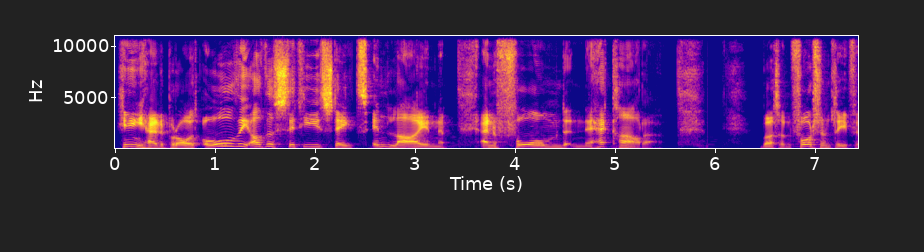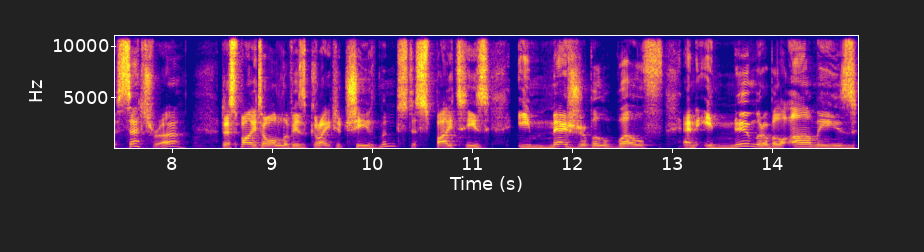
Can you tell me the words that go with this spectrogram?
He had brought all the other city states in line and formed Nehekhara. But unfortunately for Settra, despite all of his great achievements, despite his immeasurable wealth and innumerable armies,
